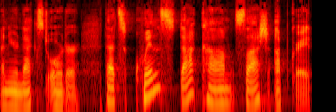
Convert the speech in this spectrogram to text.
on your next order. That's quince.com slash upgrade.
